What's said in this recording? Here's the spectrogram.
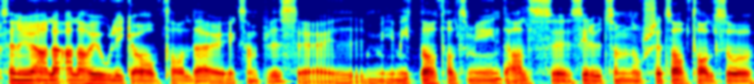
Sen är ju alla, alla har ju olika avtal där exempelvis eh, i mitt avtal som ju inte alls eh, ser ut som Norsets avtal så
